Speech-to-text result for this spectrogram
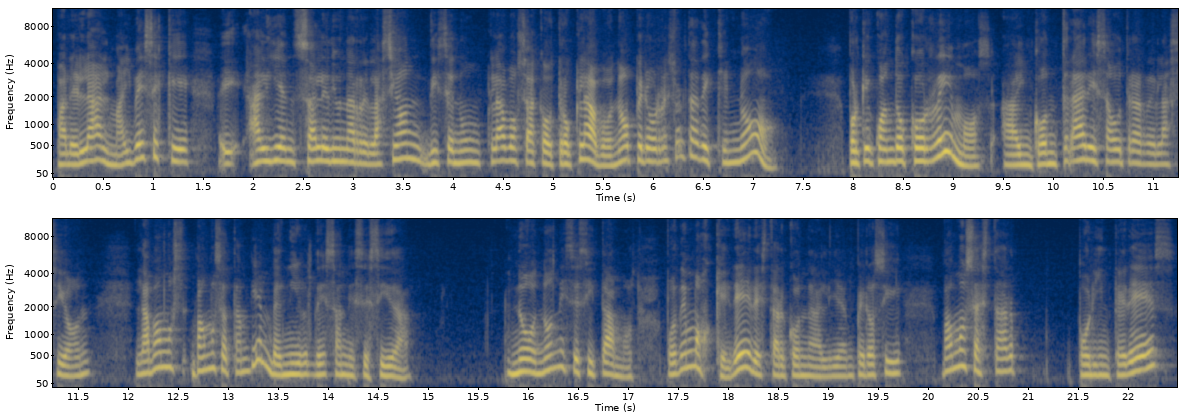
para el alma. Hay veces que eh, alguien sale de una relación, dicen un clavo saca otro clavo, ¿no? Pero resulta de que no. Porque cuando corremos a encontrar esa otra relación, la vamos, vamos a también venir de esa necesidad. No, no necesitamos. Podemos querer estar con alguien, pero si vamos a estar por interés,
